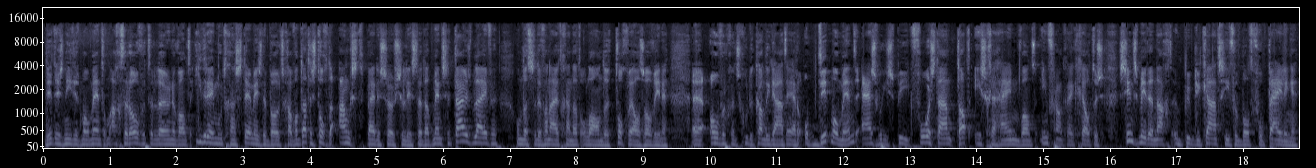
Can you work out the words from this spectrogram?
Dit is niet het moment om achterover te leunen, want iedereen moet gaan stemmen is de boodschap. Want dat is toch de angst bij de socialisten, dat mensen thuis blijven... omdat ze ervan uitgaan dat Hollande toch wel zal winnen. Uh, overigens goede kandidaten er op dit moment, as we speak, voor staan. Dat is geheim, want in Frankrijk geldt dus sinds middernacht... een publicatieverbod voor peilingen.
